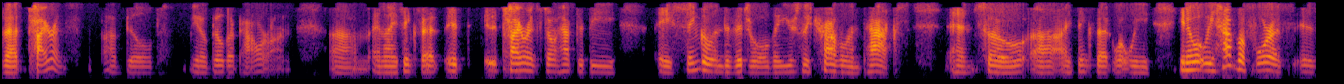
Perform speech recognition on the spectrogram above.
that tyrants uh, build, you know, build their power on. Um, and I think that it, it tyrants don't have to be a single individual. They usually travel in packs, and so uh, I think that what we, you know, what we have before us is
